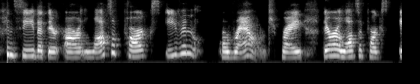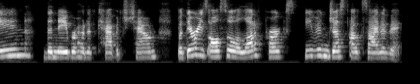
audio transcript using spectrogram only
You can see that there are lots of parks, even around, right? There are lots of parks in the neighborhood of Cabbage Town, but there is also a lot of parks even just outside of it.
